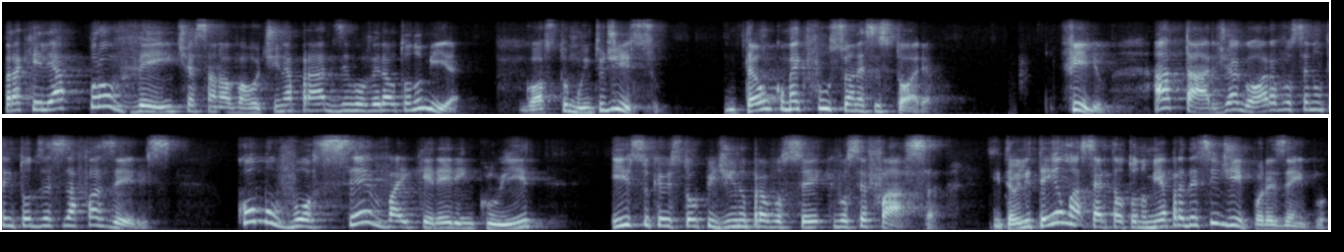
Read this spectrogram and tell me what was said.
para que ele aproveite essa nova rotina para desenvolver autonomia. Gosto muito disso. Então, como é que funciona essa história? Filho, à tarde agora você não tem todos esses afazeres. Como você vai querer incluir isso que eu estou pedindo para você que você faça? Então ele tem uma certa autonomia para decidir, por exemplo.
